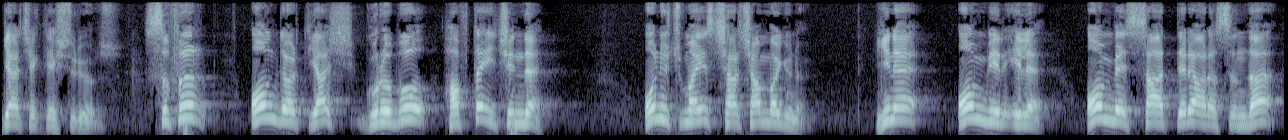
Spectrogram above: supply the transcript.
gerçekleştiriyoruz. 0-14 yaş grubu hafta içinde 13 Mayıs çarşamba günü yine 11 ile 15 saatleri arasında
